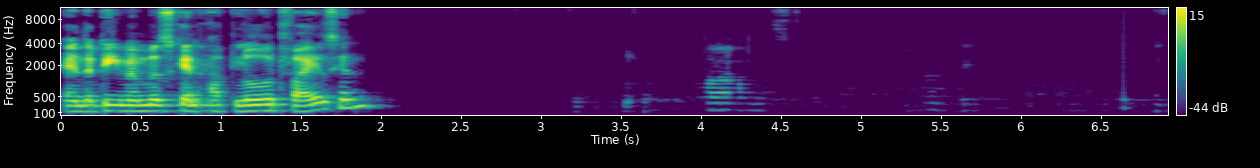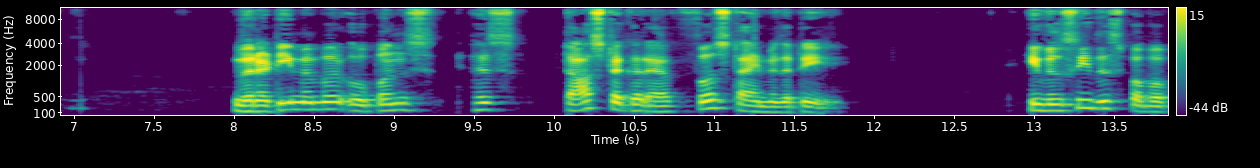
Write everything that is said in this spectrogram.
and the team members can upload files in. When a team member opens his task tracker app first time in the day, he will see this pop up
